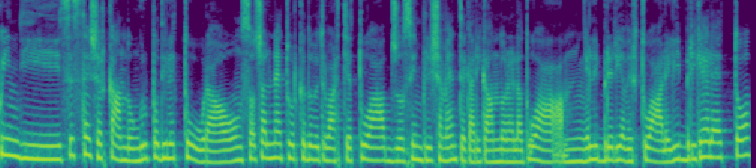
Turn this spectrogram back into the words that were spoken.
Quindi se stai cercando un gruppo di lettura o un social network dove trovarti a tuo agio semplicemente caricando nella tua libreria virtuale i libri che hai letto,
